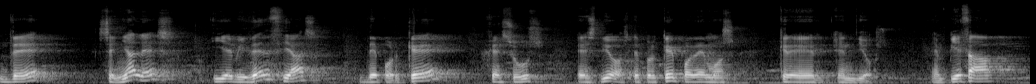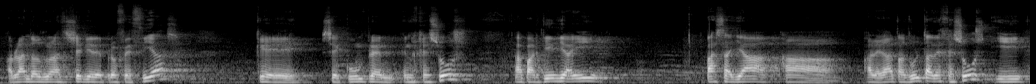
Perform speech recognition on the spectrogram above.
de señales y evidencias de por qué Jesús es Dios, de por qué podemos creer en Dios. Empieza hablando de una serie de profecías que se cumplen en Jesús. A partir de ahí pasa ya a, la edad adulta de Jesús y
